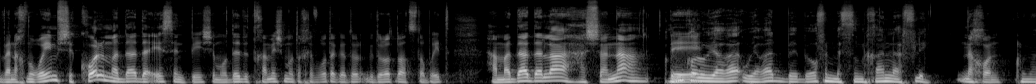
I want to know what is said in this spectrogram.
ואנחנו רואים שכל מדד ה-S&P, שמודד את 500 החברות הגדולות בארצות הברית, המדד עלה השנה... קודם ב... כל, הוא ירד, הוא ירד באופן מסונכן להפליא. נכון. כלומר,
